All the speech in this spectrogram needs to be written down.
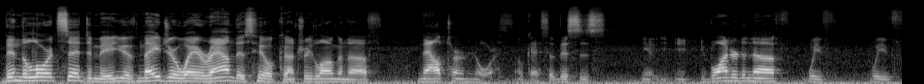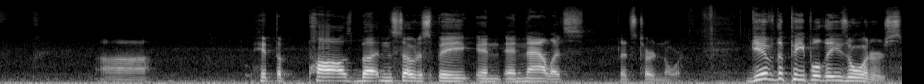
Then the Lord said to me, You have made your way around this hill country long enough. Now turn north. Okay, so this is, you know, you, have wandered enough. We've, we've uh, hit the pause button, so to speak, and, and now let's, let's turn north. Give the people these orders.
